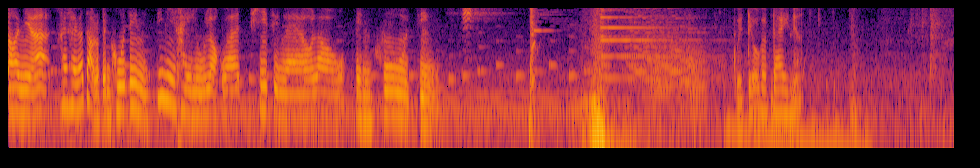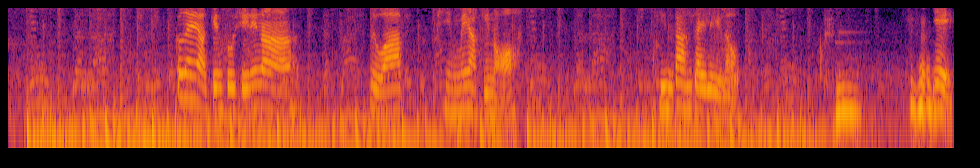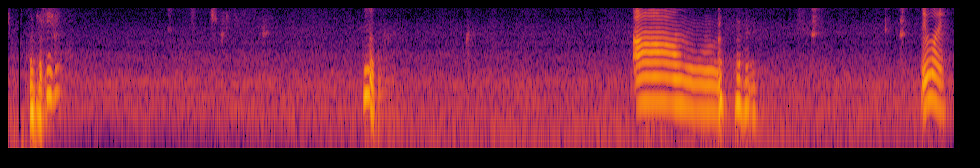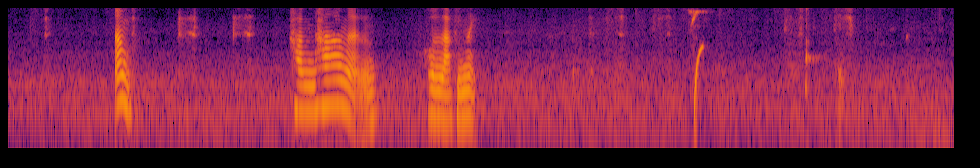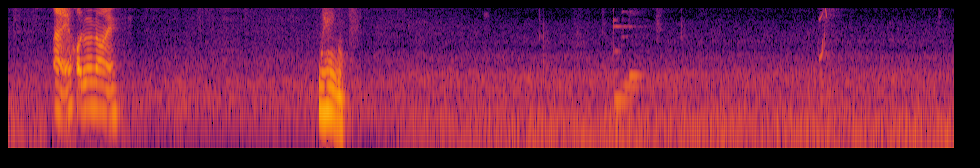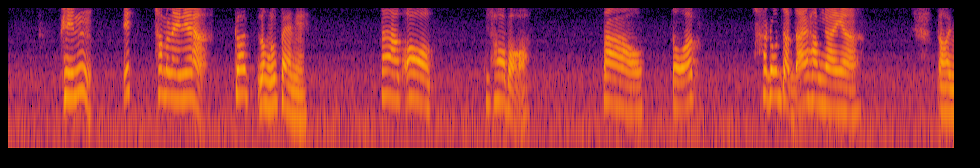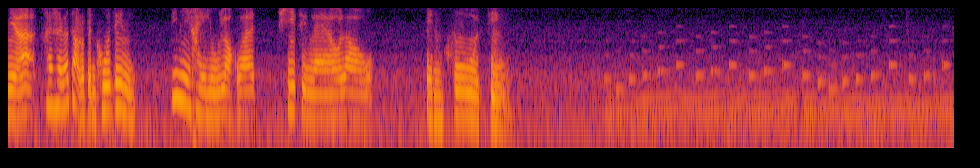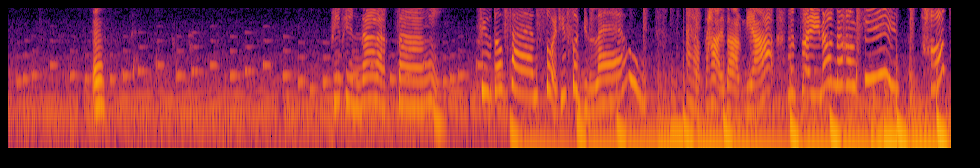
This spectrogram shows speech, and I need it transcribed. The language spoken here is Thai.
ตอนเนี้ยใครๆก็จับเราเป็นคู่จิ้น ไม่มีใครรู้หรอกว่าที่จริงแล้วเราเป็นคู่จริง ก๋วยเตี๋ยวแบบใดเนี่ย ก็เลยอยากกินซูชินี่นา หรือว่าพินไม่อยากกินหรอ พินตามใจเลยแล้ว เย่ อืมยังไงอ้าวทำท่าเหมือนคนรักพิงหน่อยไหนขอดูหน่อย ไม่ให้ดู พินนี่ทำอะไรเนี่ย ก็ลงรูปแฟนไง น่ารักออกไม่ชอบเหรอเปล่าแต่ว่าถ้าโดนจับได้ทำไงอะ ตอนเนี้ย ใครๆก็จับเราเป็นคู่จิ้น ไม่มีใครรู้หรอกว่าที่จริงแล้วเราเป็นคู่จริง อืมพี่พินน่ารักจัง ฟิลเตอร์แฟนสวยที่สุดอยู่แล้ว แอบถ่ายแบบเนี้ยมันใจนั่นนะคะพี่ฮอต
